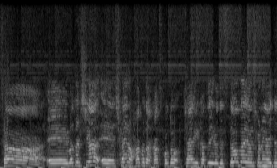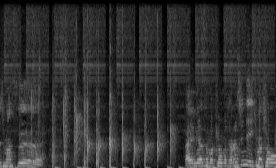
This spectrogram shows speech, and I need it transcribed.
さあ、えー、私が、えー、司会の箱田勝ことチャーリー勝弘ですどうぞよろしくお願いいたしますはい皆様今日も楽しんでいきましょう。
